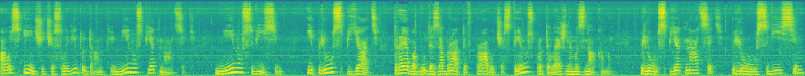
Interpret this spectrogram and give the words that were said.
А ось інші числові доданки мінус 15, мінус 8 і плюс 5 треба буде забрати в праву частину з протилежними знаками. Плюс 15, плюс 8,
